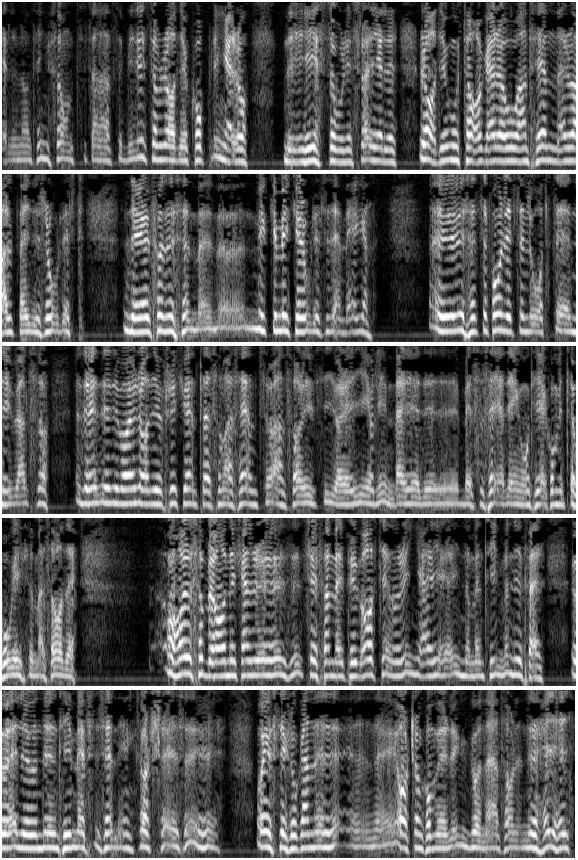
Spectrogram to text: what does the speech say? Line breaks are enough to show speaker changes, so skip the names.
eller någonting sånt utan att det blir lite som radiokopplingar och det är historiskt vad det gäller radiomottagare och antenner och allt möjligt roligt. Det har funnits en, mycket, mycket roligt i den vägen. Eh, vi sätter på en liten låt eh, nu alltså. Det, det, det var en radiofrekventa som har sänt och ansvarig utgivare Geo Lindberg. Det, det är bäst att säga det en gång till. Jag kommer inte ihåg som jag sa det och ha det så bra. Ni kan uh, träffa mig privat genom att ringa inom en timme ungefär. Eller under en timme efter sändning. Klart så, uh, och efter klockan eh, uh, 18 kommer Gunnar antagligen. Hej hej.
